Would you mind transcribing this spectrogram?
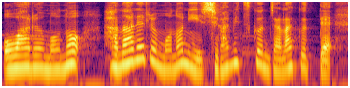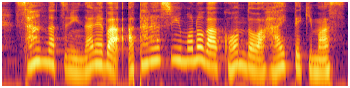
終わるもの、離れるものにしがみつくんじゃなくって、3月になれば新しいものが今度は入ってきます。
